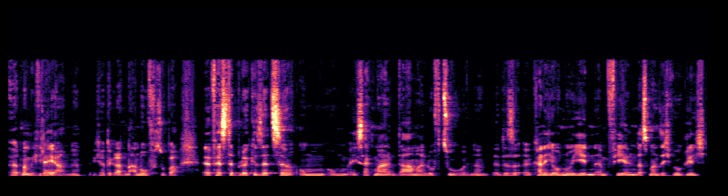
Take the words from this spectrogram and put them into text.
Hört man mich wieder? Ja, ne? Ich hatte gerade einen Anruf, super. Äh, feste Blöcke setze, um, um, ich sag mal, da mal Luft zu holen. Ne? Das äh, kann ich auch nur jedem empfehlen, dass man sich wirklich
